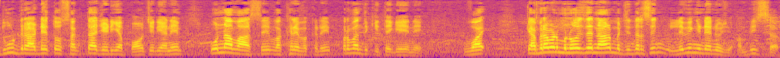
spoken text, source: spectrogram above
ਦੂਰ ਦਰਾਡੇ ਤੋਂ ਸੰਗਤਾਂ ਜਿਹੜੀਆਂ ਪਹੁੰਚ ਰਹੀਆਂ ਨੇ, ਉਹਨਾਂ ਵਾਸਤੇ ਵੱਖਰੇ ਵੱਖਰੇ ਪ੍ਰਬੰਧ ਕੀਤੇ ਗਏ ਨੇ। ਵਾ- ਕੈਮਰਾਮੈਨ ਮਨੋਜ ਦੇ ਨਾਲ Manjinder Singh living India news Amritsar.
